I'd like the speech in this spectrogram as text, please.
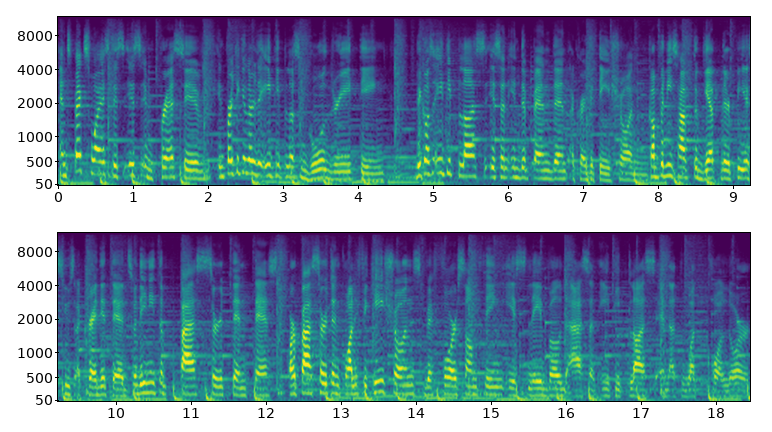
And specs-wise, this is impressive, in particular the 80 plus gold rating, because 80 plus is an independent accreditation. Companies have to get their PSUs accredited so they need to pass certain tests or pass certain qualifications before something is labeled as an 80 plus and at what color.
